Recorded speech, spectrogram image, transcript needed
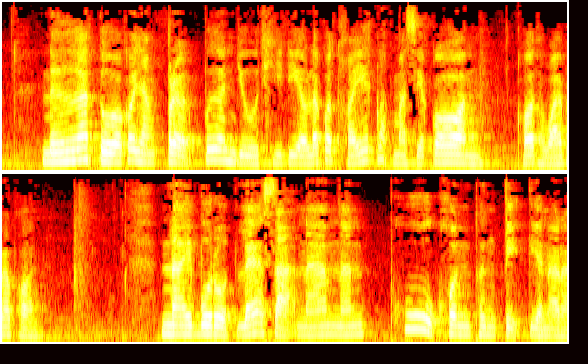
ำเนื้อตัวก็ยังเปรอะเปื้อนอยู่ทีเดียว แล้วก็ถอยกลับมาเสียก่อนขอถวายพระพรในบุรุษและสระน้ำนั้น ผู้คนพึงติเตียนอะไร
